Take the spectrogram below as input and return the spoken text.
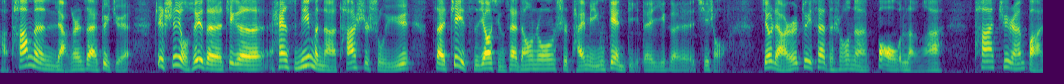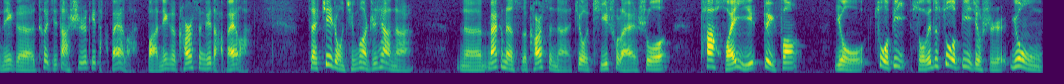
啊，他们两个人在对决。这十九岁的这个 Hans Neiman 呢，他是属于在这次邀请赛当中是排名垫底的一个棋手。结果俩人对赛的时候呢，爆冷啊，他居然把那个特级大师给打败了，把那个 Carson 给打败了。在这种情况之下呢，那 Magnus Carson 呢就提出来说，他怀疑对方有作弊。所谓的作弊，就是用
